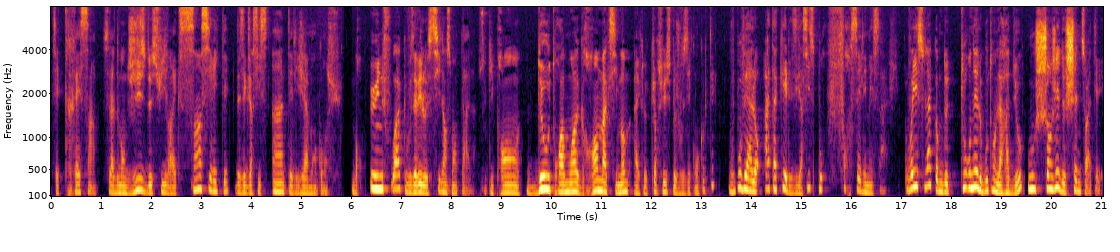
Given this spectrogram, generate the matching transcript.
c'est très simple. Cela demande juste de suivre avec sincérité des exercices intelligemment conçus. Une fois que vous avez le silence mental, ce qui prend deux ou trois mois grand maximum avec le cursus que je vous ai concocté, vous pouvez alors attaquer les exercices pour forcer les messages. Voyez cela comme de tourner le bouton de la radio ou changer de chaîne sur la télé.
